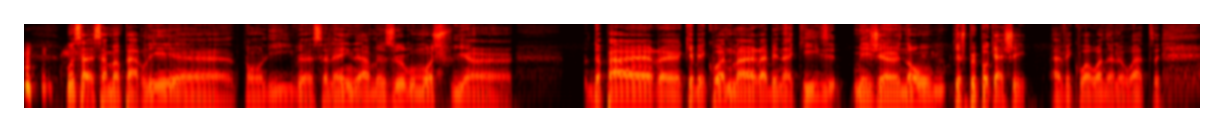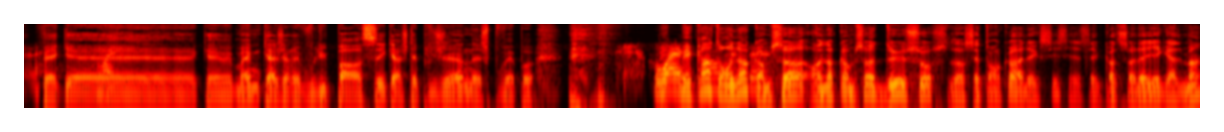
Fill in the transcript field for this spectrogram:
Moi, ça, ça m'a parlé, euh, ton livre, Solène, à la mesure où moi, je suis un de père euh, québécois, de mère abénakise, mais j'ai un nom Mhm. que je peux pas cacher avec Wawan. Fait que, euh, que même quand j'aurais voulu passer, quand j'étais plus jeune, je pouvais pas. Mais, Ouais, mais quand on a ça. comme ça, on a comme ça deux sources, c'est ton cas, Alexis, c'est c'est le cas de Soleil également.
